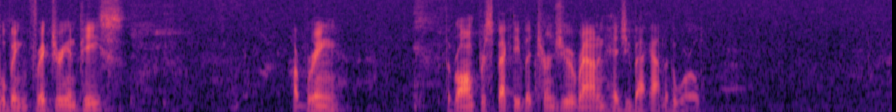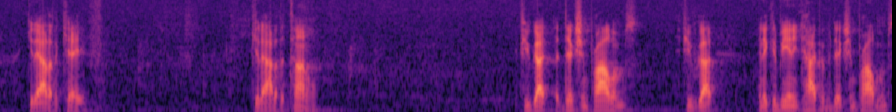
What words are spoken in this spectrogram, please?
will bring victory and peace or bring the wrong perspective that turns you around and heads you back out into the world. Get out of the cave. Get out of the tunnel. If you've got addiction problems, if you've got, and it could be any type of addiction problems,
